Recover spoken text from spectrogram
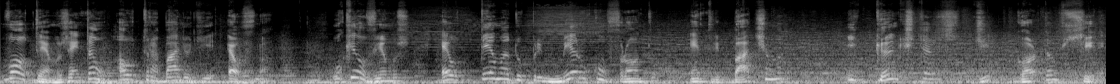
Voltemos então ao trabalho de Elfman. O que ouvimos é o tema do primeiro confronto entre Batman e gangsters de Gordon City.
